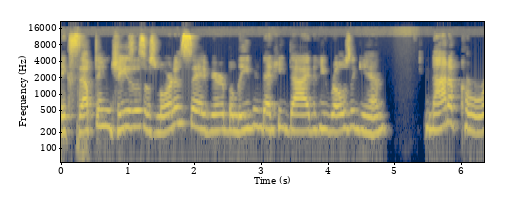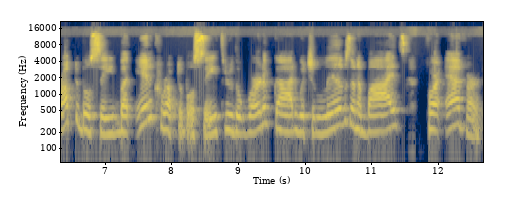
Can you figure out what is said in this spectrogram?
accepting Jesus as Lord and Savior, believing that He died and He rose again, not of corruptible seed, but incorruptible seed through the word of God, which lives and abides forever.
